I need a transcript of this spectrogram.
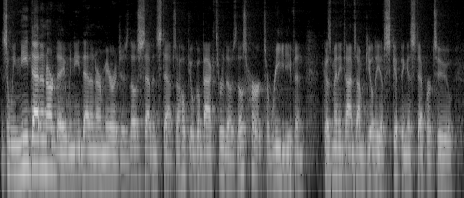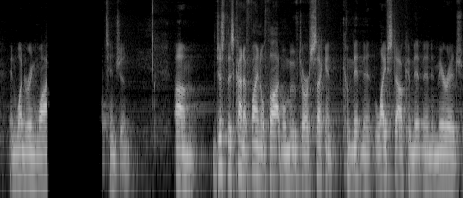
And so we need that in our day. We need that in our marriages, those seven steps. I hope you'll go back through those. Those hurt to read even because many times I'm guilty of skipping a step or two and wondering why attention. Um, just this kind of final thought, and we'll move to our second commitment, lifestyle commitment in marriage.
